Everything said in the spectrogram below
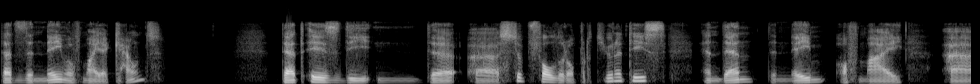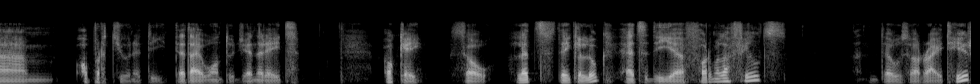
That's the name of my account. That is the, the uh, subfolder opportunities, and then the name of my um, opportunity that I want to generate. Okay, so let's take a look at the uh, formula fields. And those are right here.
